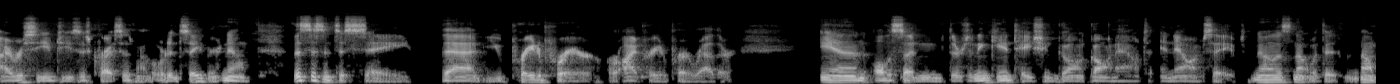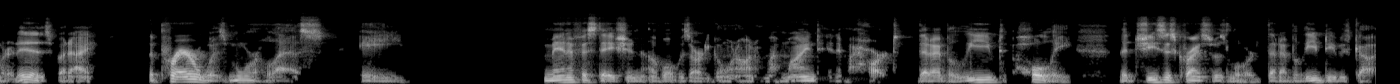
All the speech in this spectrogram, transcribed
I received Jesus Christ as my Lord and Savior. Now, this isn't to say that you prayed a prayer, or I prayed a prayer rather, and all of a sudden there's an incantation gone gone out, and now I'm saved. No, that's not what the not what it is, but I the prayer was more or less a manifestation of what was already going on in my mind and in my heart that I believed wholly that Jesus Christ was Lord, that I believed he was God,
